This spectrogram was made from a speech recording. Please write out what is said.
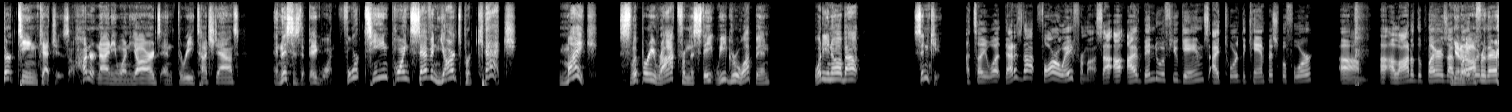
13 catches, 191 yards, and three touchdowns. And this is the big one 14.7 yards per catch. Mike, slippery rock from the state we grew up in. What do you know about Sinque? I'll tell you what, that is not far away from us. I, I, have been to a few games. I toured the campus before. Um, a, a lot of the players I get an offer with, there.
